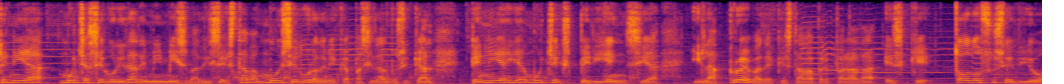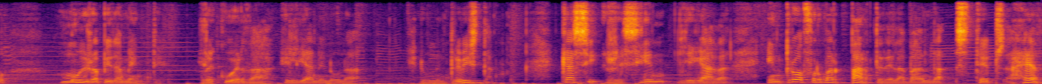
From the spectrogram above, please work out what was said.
Tenía mucha seguridad en mí misma, dice, estaba muy segura de mi capacidad musical, tenía ya mucha experiencia y la prueba de que estaba preparada es que todo sucedió muy rápidamente, recuerda Eliane en una, en una entrevista. Casi recién llegada, entró a formar parte de la banda Steps Ahead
